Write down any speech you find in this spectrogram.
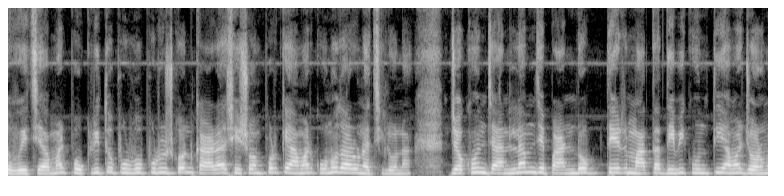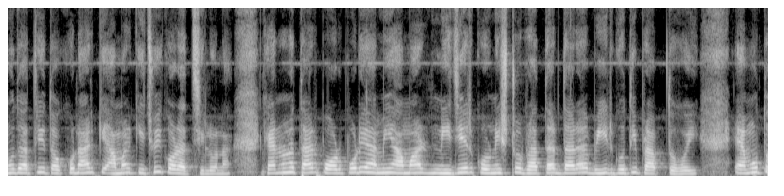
হয়েছি। আমার প্রকৃত পূর্বপুরুষগণ কারা সে সম্পর্কে আমার কোনো ধারণা ছিল না। যখন জানলাম যে পাণ্ডবদের মাতা দেবী কুন্তি আমার জন্মদাত্রী, তখন আর আমার কিছুই করার ছিল না। কেননা তার পরপরে আমি আমার নিজের কনিষ্ঠ ভ্রাতার দ্বারা বীর গতি প্রাপ্ত হই। এমতো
